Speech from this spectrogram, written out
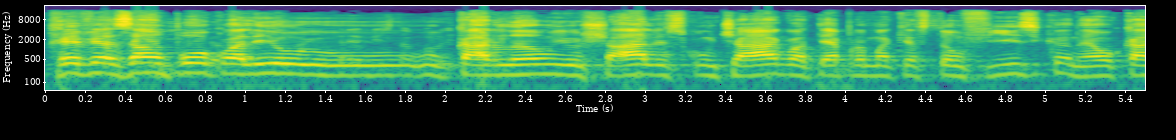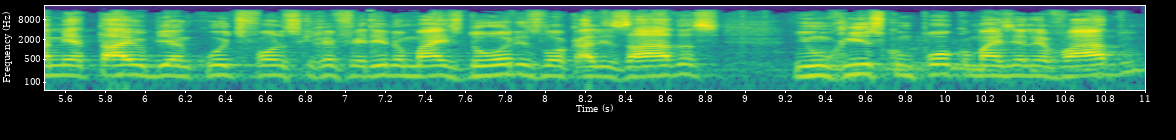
Revezar um pouco ali o, o Carlão e o Charles com o Thiago, até para uma questão física. Né? O Cametá e o Biancucci foram os que referiram mais dores localizadas e um risco um pouco mais elevado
